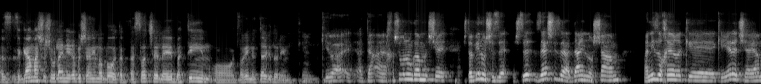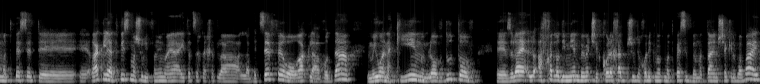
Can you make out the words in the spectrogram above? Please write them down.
אז זה גם משהו שאולי נראה בשנים הבאות, הדפסות של אה, בתים או דברים יותר גדולים. כן, כאילו חשוב לנו גם ש, שתבינו שזה שזה, שזה עדיין לא שם, אני זוכר כ, כילד שהיה מדפסת, אה, אה, רק להדפיס משהו לפעמים היה, היית צריך ללכת לבית ספר או רק לעבודה, הם היו ענקיים, הם לא עבדו טוב, זה לא היה, לא, אף אחד לא דמיין באמת שכל אחד פשוט יכול לקנות מדפסת ב-200 שקל בבית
